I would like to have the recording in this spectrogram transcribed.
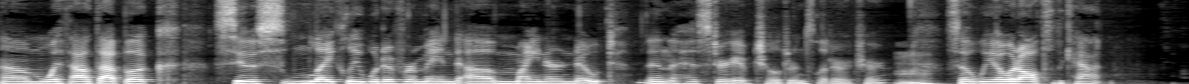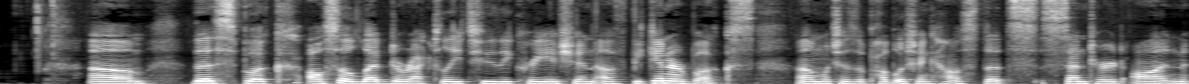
Um, without that book, Seuss likely would have remained a minor note in the history of children's literature. So we owe it all to the cat. Um, this book also led directly to the creation of Beginner Books, um, which is a publishing house that's centered on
